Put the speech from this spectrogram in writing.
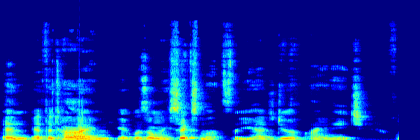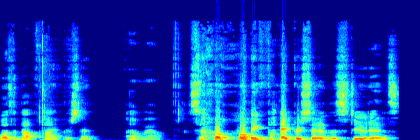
and at the time, it was only six months that you had to do a INH, was about 5%. Oh, wow. So only 5% of the students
